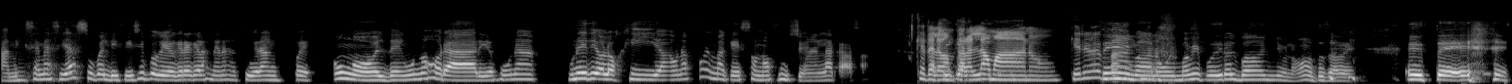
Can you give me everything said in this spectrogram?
a mí se me hacía súper difícil porque yo quería que las nenas estuvieran, pues, un orden, unos horarios, una, una ideología, una forma que eso no funciona en la casa. Que te levantaran la mano. ¿Quieres ir al sí, mano, mami, ¿puedo ir al baño? No, tú sabes. este,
